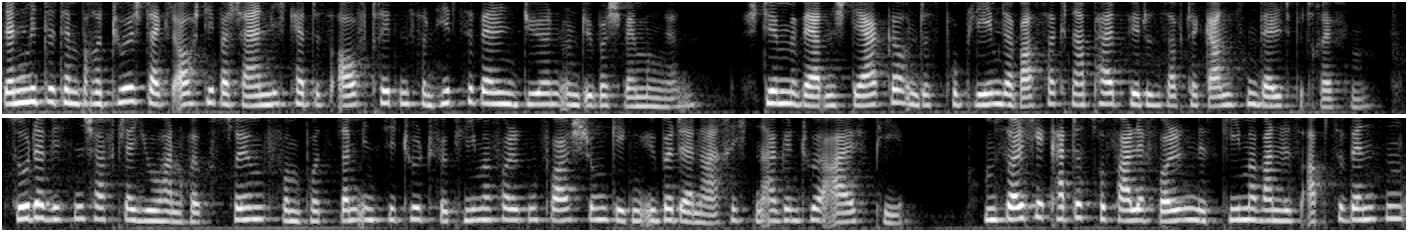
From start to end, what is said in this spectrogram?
Denn mit der Temperatur steigt auch die Wahrscheinlichkeit des Auftretens von Hitzewellen, Dürren und Überschwemmungen. Stürme werden stärker und das Problem der Wasserknappheit wird uns auf der ganzen Welt betreffen so der Wissenschaftler Johann Röckström vom Potsdam Institut für Klimafolgenforschung gegenüber der Nachrichtenagentur AFP. Um solche katastrophale Folgen des Klimawandels abzuwenden,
